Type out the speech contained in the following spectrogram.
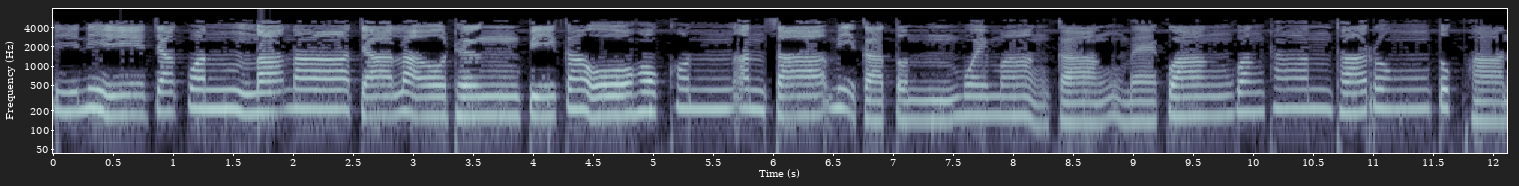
ที่นี่จากวันนานาจะเล่าถึงปีเก้าหกคนอันสามีกาตนมวยมางกลาง แม่กวางวังทานทารงตุกผ่าน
